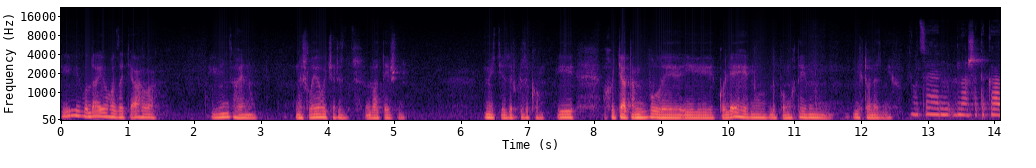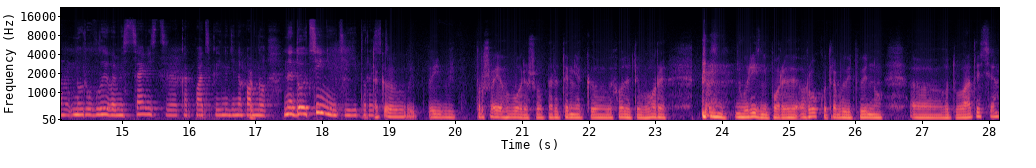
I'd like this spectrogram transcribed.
і вода його затягла, і він загинув. Знайшли його через два тижні в місті з рюкзаком. І хоча там були і колеги, ну допомогти йому ніхто не зміг. Оце наша така норовлива місцевість е, карпатська, іноді, напевно, недооцінюють її туристи. Так е, про що я говорю? Що перед тим як е, виходити в гори ну, у різні пори року, треба відповідно е, готуватися, е,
